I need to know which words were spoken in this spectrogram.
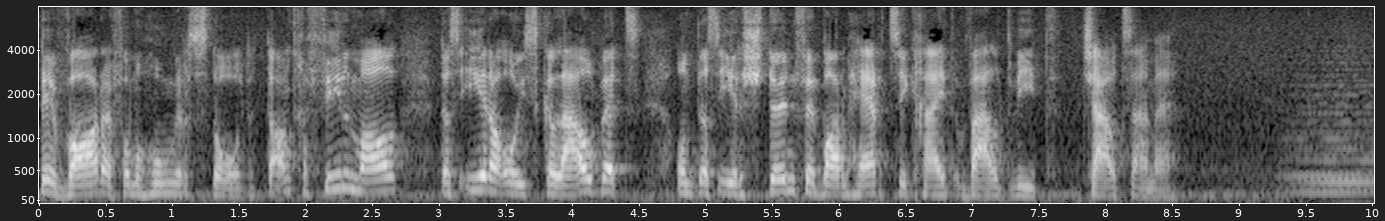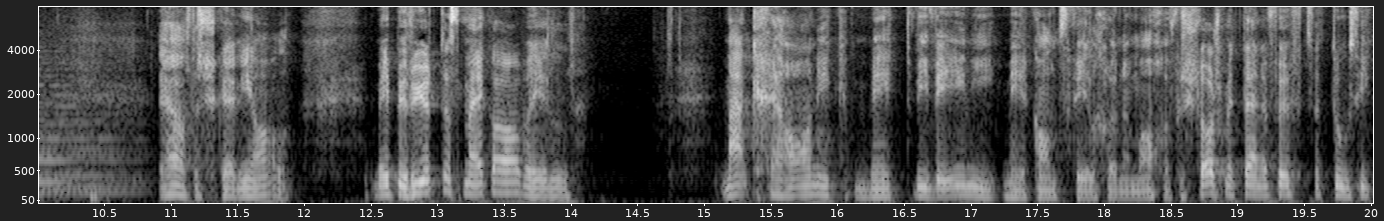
bewahren vom Hungerstod. Danke vielmals, dass ihr an uns glaubt und dass ihr steht für Barmherzigkeit weltweit. Ciao zusammen. Ja, das ist genial. Mir berührt das mega, weil haben keine Ahnung, mit wie wenig wir ganz viel machen können. Verstehst du, mit diesen 15'000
